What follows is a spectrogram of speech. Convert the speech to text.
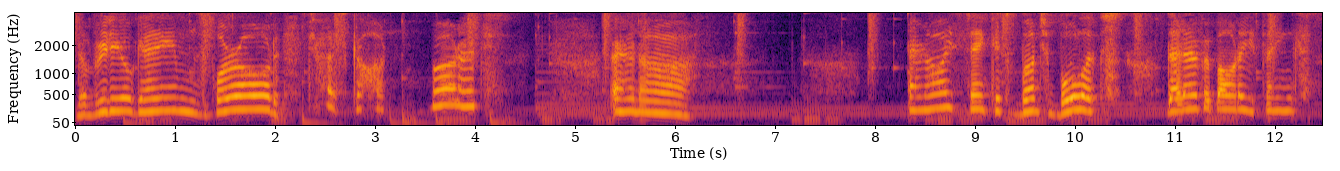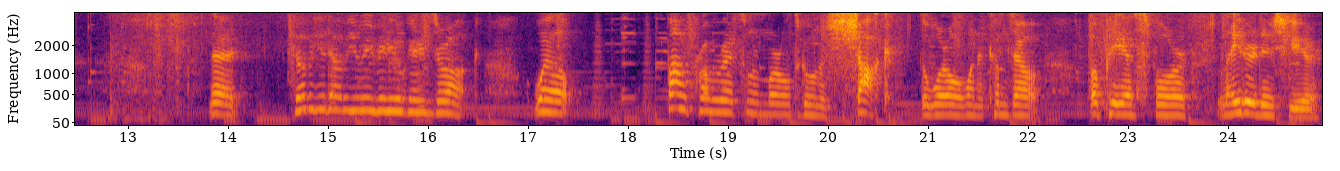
the video games world just got bullets. And, uh, and I think it's a bunch of bullets that everybody thinks that WWE video games rock. Well, Fire Pro Wrestling World's gonna shock the world when it comes out for PS4 later this year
